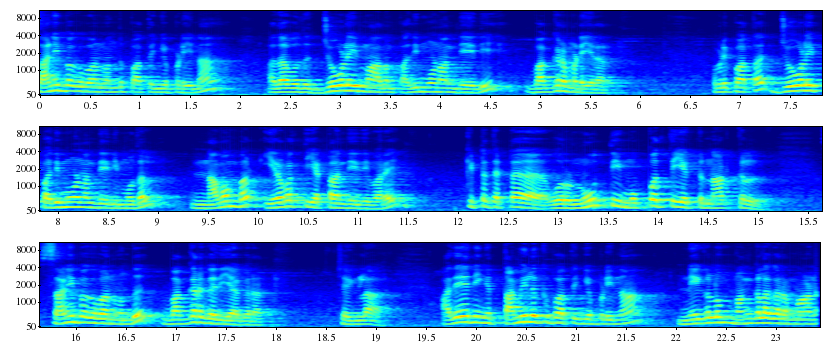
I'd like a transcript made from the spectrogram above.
சனி பகவான் வந்து பார்த்தீங்க அப்படின்னா அதாவது ஜூலை மாதம் பதிமூணாம் தேதி வக்ரமடைகிறார் அப்படி பார்த்தா ஜூலை பதிமூணாம் தேதி முதல் நவம்பர் இருபத்தி எட்டாம் தேதி வரை கிட்டத்தட்ட ஒரு நூற்றி முப்பத்தி எட்டு நாட்கள் சனி பகவான் வந்து வக்ரகதியாகிறார். சரிங்களா? அதே நீங்கள் தமிழுக்கு பார்த்தீங்க அப்படின்னா நிகழும் மங்களகரமான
